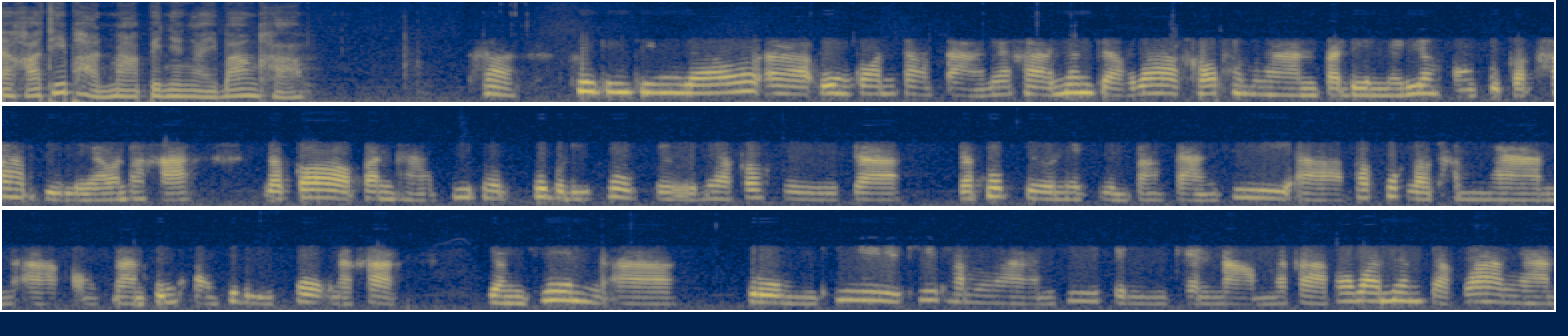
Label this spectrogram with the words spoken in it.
นะคะ ที่ผ่านมาเป็นยังไงบ้างคะค่ะคือจริงๆ แล้วอองค์กรต่างๆ เนี่ยค่ะ เนื่องจากว่าเขาทำงานประเด็นในเรื่องของสุขภาพอยู่แล้วนะคะ แล้วก็ปัญหาที่ผู้บริโภคเจอเนี่ยก็คือจะ จะพบเจอในกลุ่มต่างๆ ที่อ่าพวกเราทำงานอของงานคุ้มครองผู้บริโภคนะคะ อย่างเช่นกลุ่มที่ที่ทำงานที่เป็นแกนนำนะคะ เพราะว่าเนื่องจากว่างาน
